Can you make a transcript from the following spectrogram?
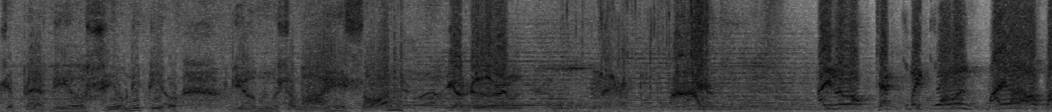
เจ็บแป๊บเดียวเสียวนิดเดียว เดี๋ยวมึงสบายให้สอน อย่าดื้อเลยมึงไอ้นรกเจ็ดกูไม่กลัวมึง ไปแล้วออกไป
